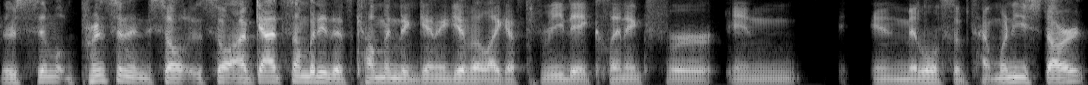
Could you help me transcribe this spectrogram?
there's similar princeton and so so i've got somebody that's coming to gonna give a like a three day clinic for in in middle of september when do you start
